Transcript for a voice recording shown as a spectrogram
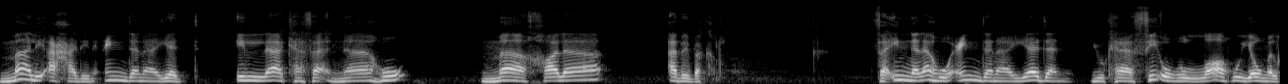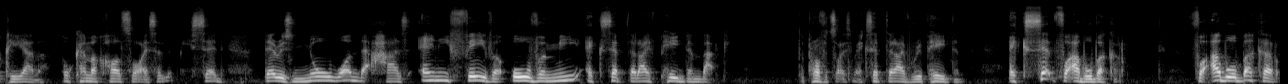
ما لأحد عندنا يد إلا كفأناه ما خلا أبي بكر فإن له عندنا يدا يكافئه الله يوم القيامة أو كما قال صلى الله عليه وسلم He said there is no one that has any favor over me except that I've paid them back the Prophet ﷺ, except that I've repaid them except for Abu Bakr for Abu Bakr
